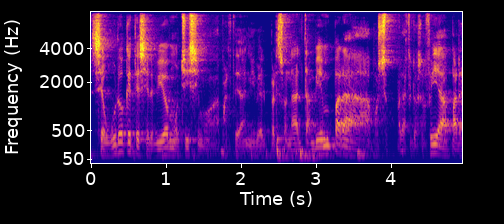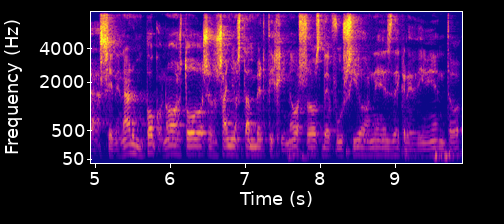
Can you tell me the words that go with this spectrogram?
seguro que te sirvió muchísimo, aparte a nivel personal, también para, pues, para filosofía, para serenar un poco ¿no? todos esos años tan vertiginosos de fusiones, de crecimiento.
